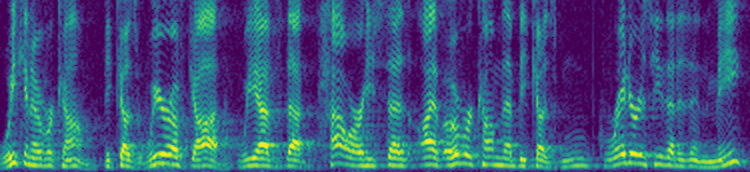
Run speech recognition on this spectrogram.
we can overcome because we're of God. We have that power. He says, I have overcome them because greater is He that is in me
